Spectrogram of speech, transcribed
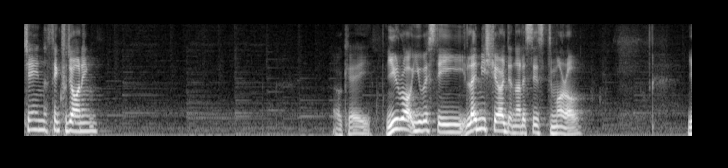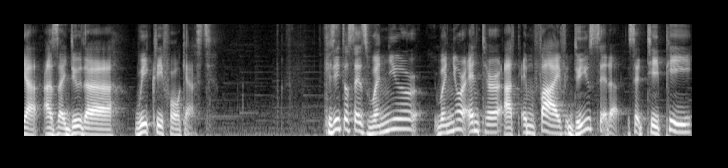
Chin, thanks for joining. Okay, Euro USD. Let me share the analysis tomorrow. Yeah, as I do the weekly forecast. Kizito says when you when you enter at M5, do you set a, set TP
